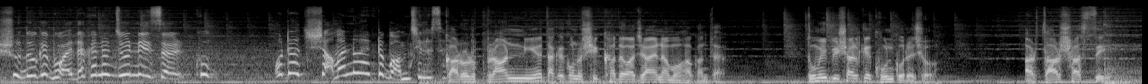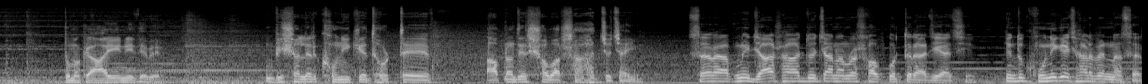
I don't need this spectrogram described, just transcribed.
শুধু ওকে ভয় দেখানোর জন্যে, স্যার। খুব ওটা সামান্য একটা বম ছিল কারোর প্রাণ নিয়ে তাকে কোনো শিক্ষা দেওয়া যায় না, মহাকান্তা। তুমি বিশালকে খুন করেছ আর তার শাস্তি তোমাকে আইনই দেবে। বিশালের খুনিকে ধরতে আপনাদের সবার সাহায্য চাই। স্যার আপনি যা সাহায্য চান আমরা সব করতে রাজি আছি। কিন্তু খুনিকে ছাড়বেন না স্যার।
